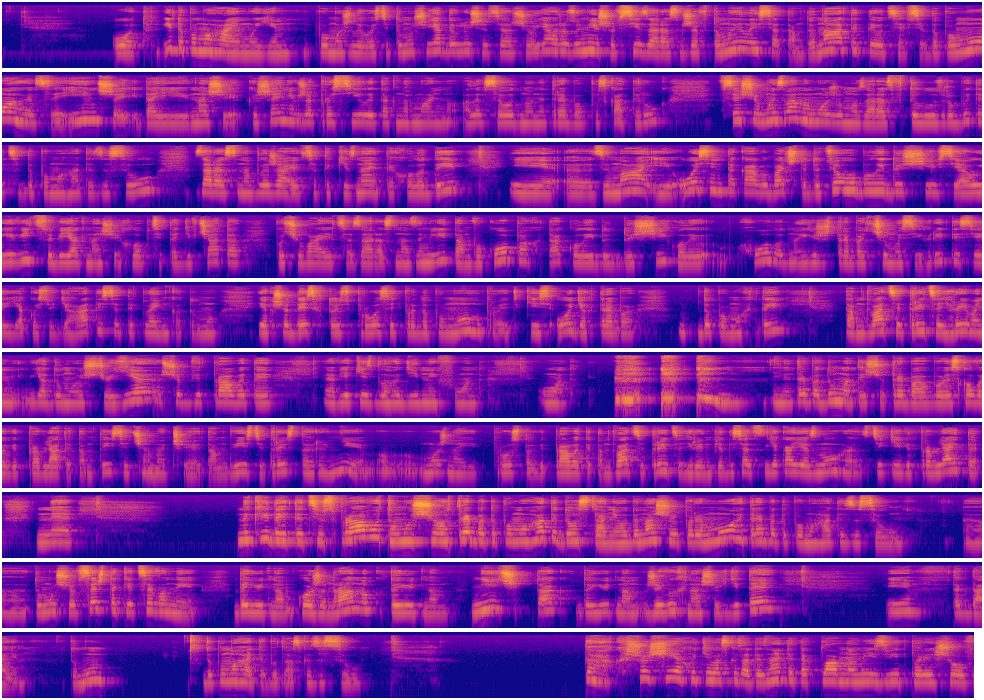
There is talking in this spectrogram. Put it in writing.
От, І допомагаємо їм по можливості, тому що я дивлюся, що я розумію, що всі зараз вже втомилися там донатити, оце всі допомоги, все інше, і та і наші кишені вже просіли так нормально, але все одно не треба опускати рук. Все, що ми з вами можемо зараз в тилу зробити, це допомагати ЗСУ. Зараз наближаються такі, знаєте, холоди і е, зима, і осінь така. Ви бачите, до цього були дощі всі. А уявіть собі, як наші хлопці та дівчата почуваються зараз на землі, там в окопах, так, коли йдуть дощі, коли холодно, їх ж треба чимось і грітися, якось одягатися тепленько. Тому, якщо десь хтось просить про допомогу, про якийсь одяг, треба допомогти. Там 20-30 гривень, я думаю, що є, щоб відправити е, в якийсь благодійний фонд. От. І не треба думати, що треба обов'язково відправляти там тисячами чи там 200-300 гривень. Ні, можна і просто відправити там 20-30 гривень, 50, яка є змога, стільки відправляйте. Не не кидайте цю справу, тому що треба допомагати до останнього. До нашої перемоги треба допомагати ЗСУ. Е, тому що все ж таки це вони дають нам кожен ранок, дають нам ніч, так, дають нам живих наших дітей і так далі. Тому допомагайте, будь ласка, ЗСУ. Так, що ще я хотіла сказати? Знаєте, так плавно мій звіт перейшов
